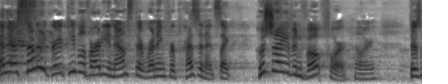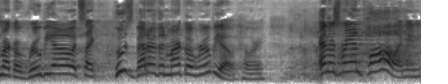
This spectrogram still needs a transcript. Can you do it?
And there are so many great people who've already announced they're running for president. It's like, who should I even vote for, Hillary? There's Marco Rubio. It's like, who's better than Marco Rubio, Hillary? And there's Rand Paul. I mean,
